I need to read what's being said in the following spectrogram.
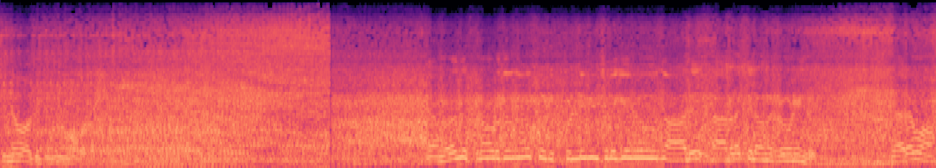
ബീച്ചിനെ ബാധിക്കുന്നു നോക്കണം ഞങ്ങൾ നിൽക്കുന്നിടത്തു നിന്ന് കുഴിപ്പള്ളി ബീച്ചിലേക്ക് ഒരു നാല് നാലര കിലോമീറ്റർ കൂടി ഉണ്ട്. നേരെ പോകണം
